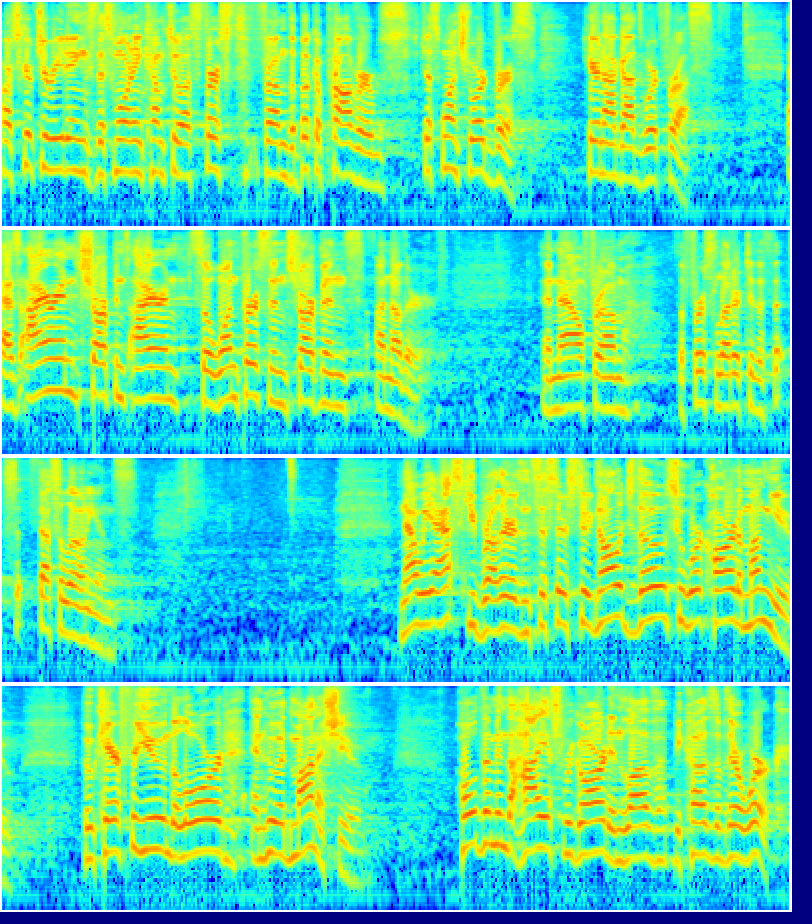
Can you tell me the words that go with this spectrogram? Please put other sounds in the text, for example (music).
Our scripture readings this morning come to us first from the book of Proverbs, just one short verse. Hear now God's word for us. As iron sharpens iron, so one person sharpens another. And now from the first letter to the Thessalonians. Now we ask you, brothers and sisters, to acknowledge those who work hard among you, who care for you in the Lord, and who admonish you. Hold them in the highest regard and love because of their work.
